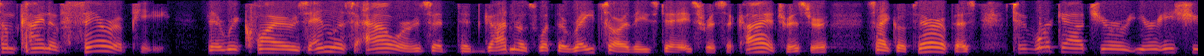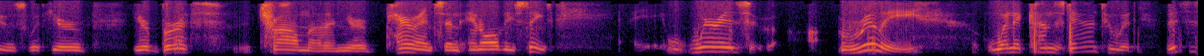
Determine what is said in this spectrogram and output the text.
some kind of therapy that requires endless hours at, at God knows what the rates are these days for a psychiatrist or psychotherapist to work out your your issues with your your birth trauma and your parents and, and all these things. Whereas really when it comes down to it, this is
